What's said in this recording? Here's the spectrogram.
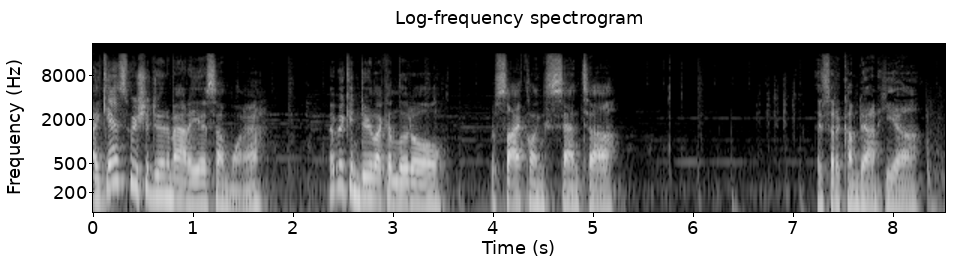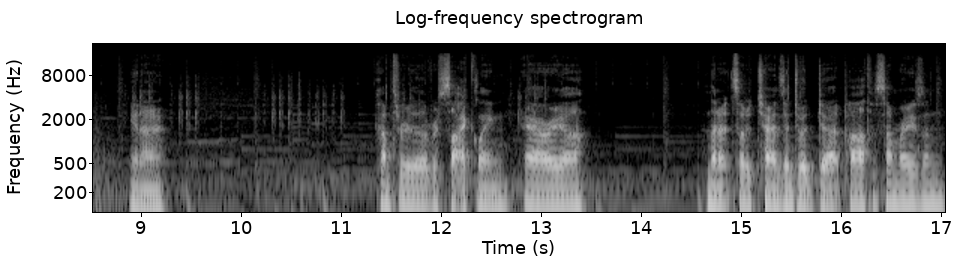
I guess we should do them out here somewhere. Maybe we can do like a little recycling center. They sort of come down here, you know. Come through the recycling area. And then it sort of turns into a dirt path for some reason.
